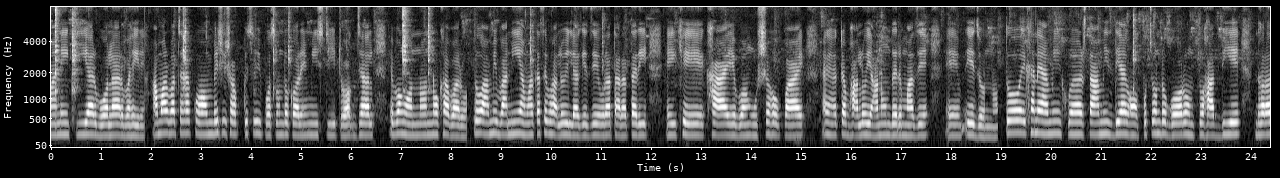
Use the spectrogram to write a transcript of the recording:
মানে কি আর বলার বাহিরে। আমার বাচ্চারা কম বেশি সব কিছুই পছন্দ করে, মিষ্টি, টক ঝাল এবং অন্য অন্য খাবারও। তো আমি বানিয়ে আমার কাছে ভালোই লাগে যে ওরা তাড়াতাড়ি এই খেয়ে, খায় এবং উৎসাহ পায় একটা ভালোই আনন্দের মাঝে এজন্য। তো এখানে আমি চামিচ দিয়ে প্রচণ্ড গরম, তো হাত দিয়ে ধরা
